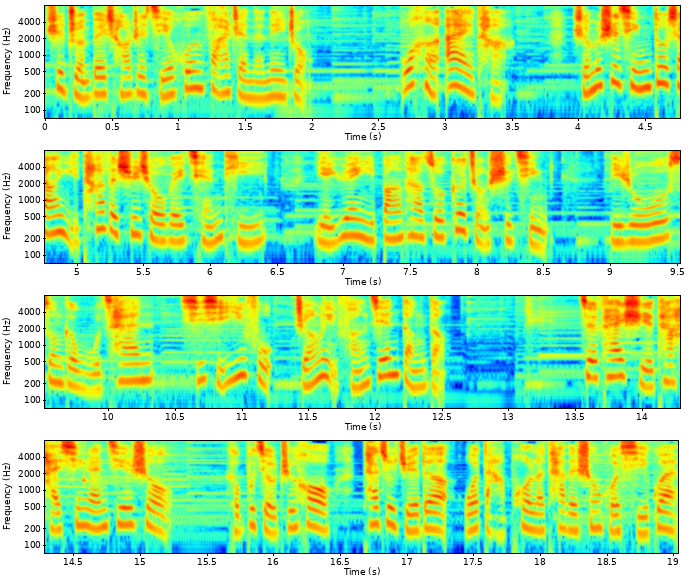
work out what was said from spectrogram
是准备朝着结婚发展的那种。我很爱他，什么事情都想以他的需求为前提，也愿意帮他做各种事情，比如送个午餐、洗洗衣服、整理房间等等。最开始他还欣然接受，可不久之后，他就觉得我打破了他的生活习惯，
